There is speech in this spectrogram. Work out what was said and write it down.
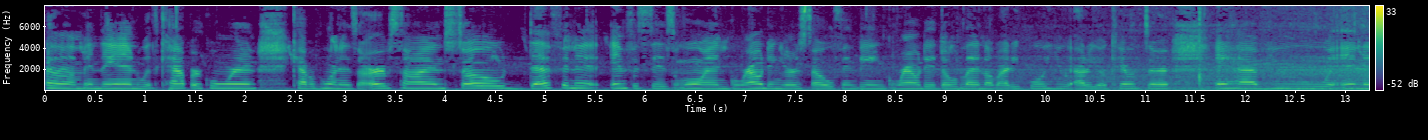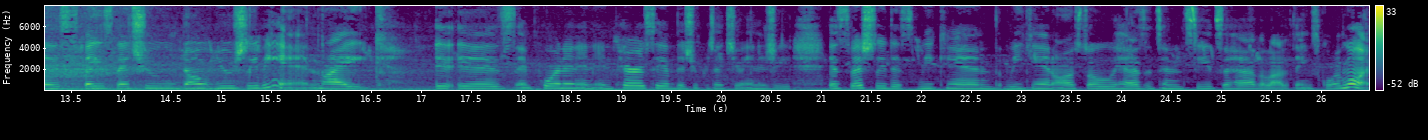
um and then with capricorn capricorn is a earth sign so definite emphasis on grounding yourself and being grounded. Don't let nobody pull you out of your character and have you in a space that you don't usually be in. Like it is important and imperative that you protect your energy especially this weekend. The weekend also has a tendency to have a lot of things going on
